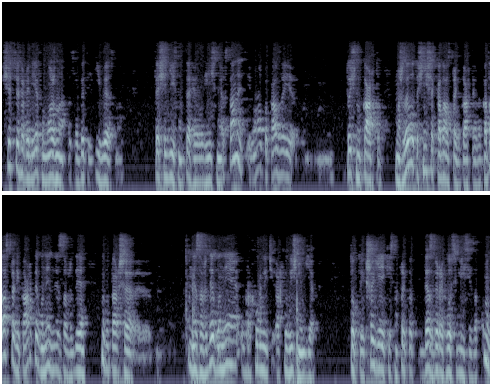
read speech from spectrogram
Що з цього рельєфу можна зробити який висновок? Те, що дійсно це геологічний останець, і воно показує точну карту. Можливо, точніше кадастрові карти, але кадастрові карти вони не завжди, ну, по-перше, е, не завжди вони враховують археологічні об'єкти. Тобто, якщо є якісь, наприклад, де збереглось в лісі, ну,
